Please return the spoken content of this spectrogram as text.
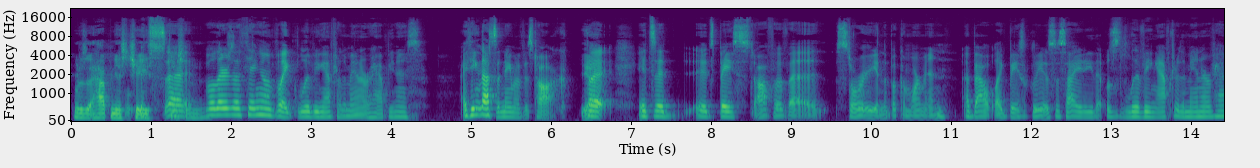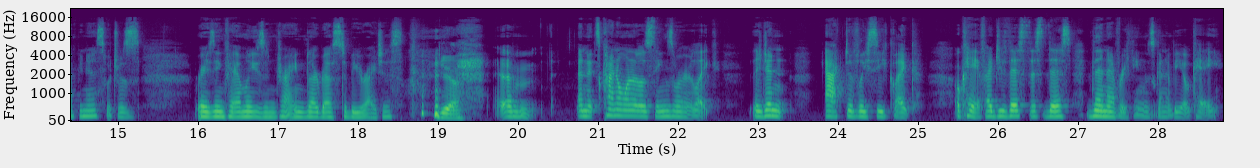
What is it? Happiness chase. Uh, well, there's a thing of like living after the manner of happiness. I think that's the name of his talk. Yeah. But it's a it's based off of a story in the Book of Mormon about like basically a society that was living after the manner of happiness, which was raising families and trying their best to be righteous. yeah. um and it's kind of one of those things where like they didn't actively seek like okay if i do this this this then everything's going to be okay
